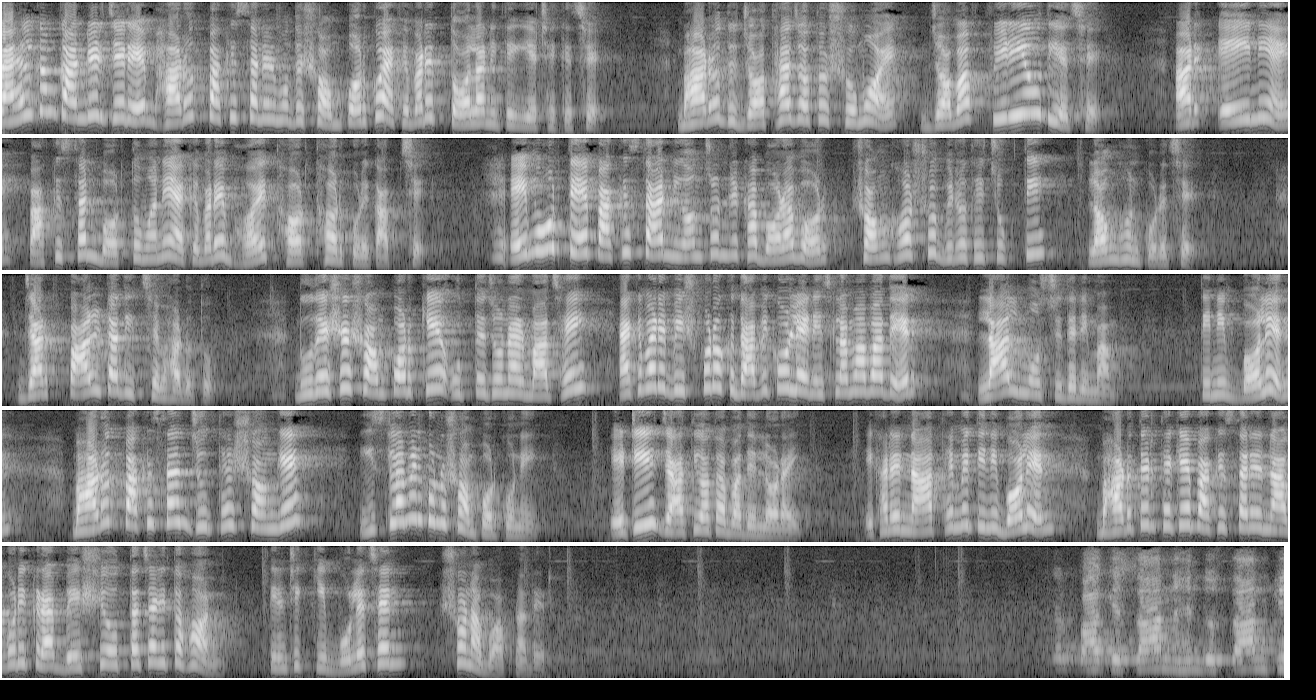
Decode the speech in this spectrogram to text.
পেহেলগাম কাণ্ডের জেরে ভারত পাকিস্তানের মধ্যে সম্পর্ক একেবারে তলানিতে গিয়ে ঠেকেছে। ভারত যথাযথ সময় জবাব ফিরিয়েও দিয়েছে। আর এই নিয়ে পাকিস্তান বর্তমানে একেবারে ভয়ে থরথর করে কাঁপছে। এই মুহূর্তে পাকিস্তান নিয়ন্ত্রণ রেখা বরাবর সংঘর্ষ বিরোধী চুক্তি লঙ্ঘন করেছে, যার পাল্টা দিচ্ছে ভারতও। দুদেশের সম্পর্কে উত্তেজনার মাঝেই একেবারে বিস্ফোরক দাবি করলেন ইসলামাবাদের লাল মসজিদের ইমাম। তিনি বলেন ভারত পাকিস্তান যুদ্ধের সঙ্গে ইসলামের কোনো সম্পর্ক নেই। এটি জাতীয়তাবাদের লড়াই। এখানে না থেমে তিনি বলেন, ভারতের থেকে পাকিস্তানের নাগরিকরা বেশি অত্যাচারিত হন। তিনি ঠিক কি বলেছেন শোনাবো আপনাদের। পাকিস্তান হিন্দুস্তান কি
